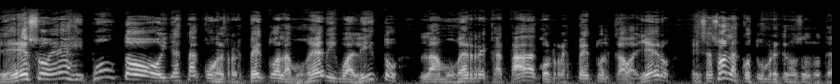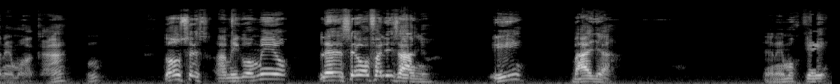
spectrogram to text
eso es y punto. Y ya está con el respeto a la mujer igualito. La mujer recatada con respeto al caballero. Esas son las costumbres que nosotros tenemos acá. Entonces, amigos míos, les deseo feliz año. Y vaya, tenemos que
